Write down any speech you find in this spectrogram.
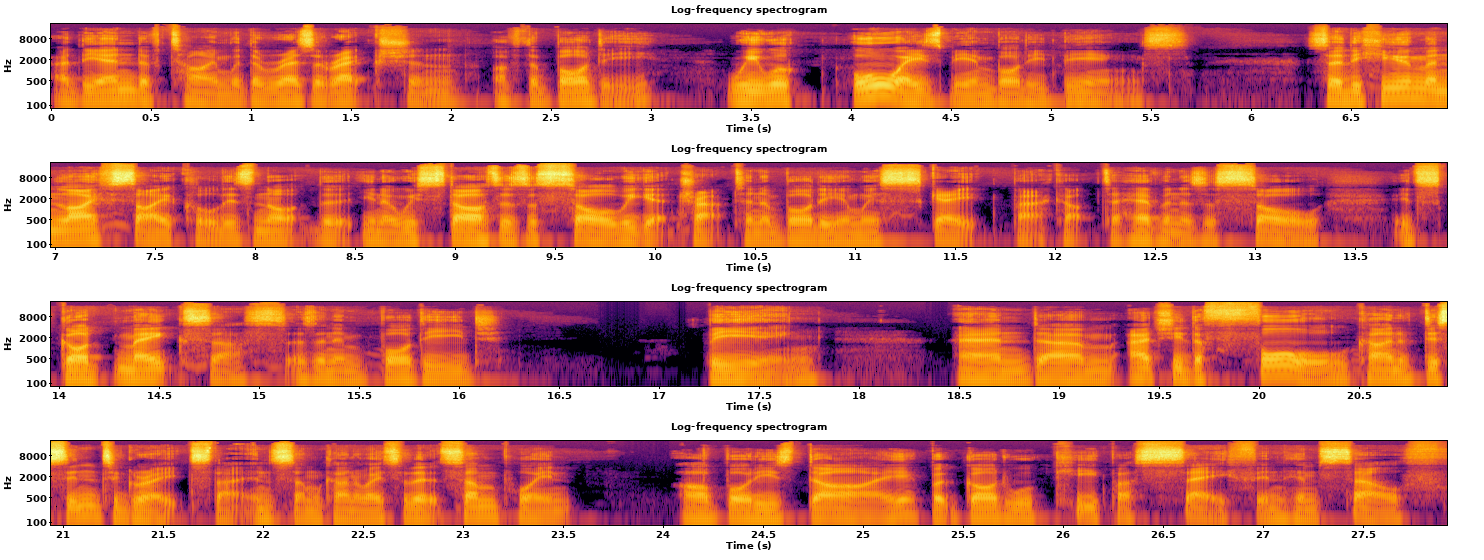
at the end of time, with the resurrection of the body, we will always be embodied beings. So the human life cycle is not that, you know, we start as a soul, we get trapped in a body, and we escape back up to heaven as a soul. It's God makes us as an embodied being. And um, actually, the fall kind of disintegrates that in some kind of way, so that at some point our bodies die, but God will keep us safe in Himself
